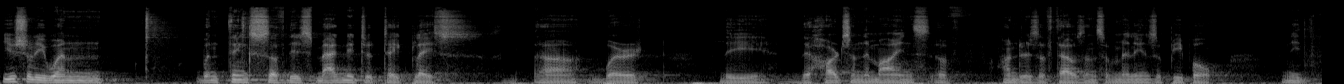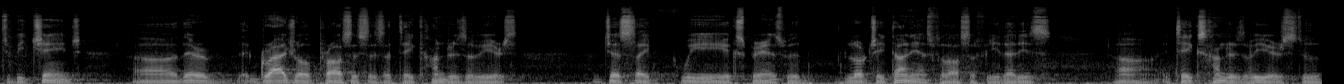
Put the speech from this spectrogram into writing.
Usually, when when things of this magnitude take place, uh, where the the hearts and the minds of hundreds of thousands of millions of people need to be changed, uh, they're gradual processes that take hundreds of years, just like we experience with Lord Chaitanya's philosophy. That is, uh, it takes hundreds of years to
